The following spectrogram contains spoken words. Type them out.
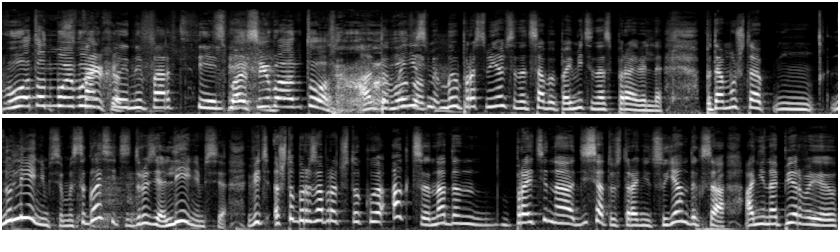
Вот он мой выход. Спокойный портфель. Спасибо, Антон. Антон, мы, Вот не он. сме- мы просто смеемся над собой, поймите нас правильно. Потому что, ну, ленимся мы, согласитесь, друзья, ленимся. Ведь, чтобы разобрать, что такое акция, надо пройти на десятую страницу Яндекса, а не на первые,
